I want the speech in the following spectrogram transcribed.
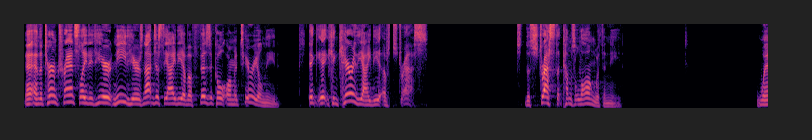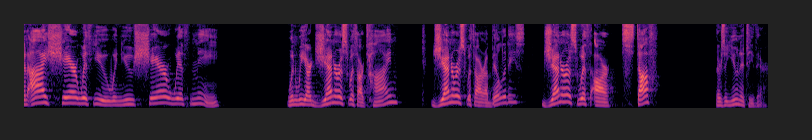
And the term translated here, need here, is not just the idea of a physical or material need, it, it can carry the idea of stress, the stress that comes along with the need when I share with you, when you share with me, when we are generous with our time, generous with our abilities, generous with our stuff, there's a unity there.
